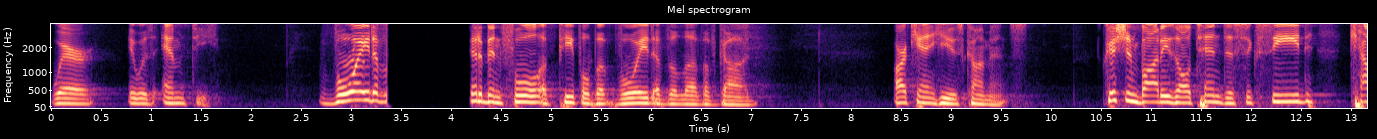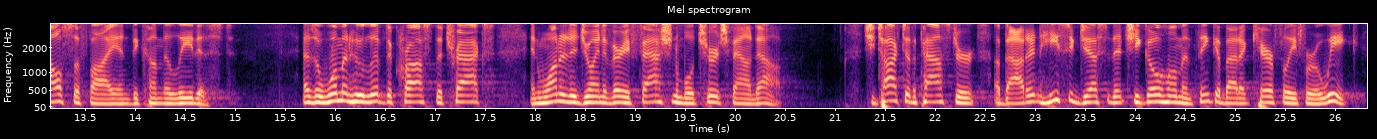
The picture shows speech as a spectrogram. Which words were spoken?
where it was empty, void of could have been full of people, but void of the love of God. R. Kent Hughes comments Christian bodies all tend to succeed, calcify, and become elitist. As a woman who lived across the tracks and wanted to join a very fashionable church found out, she talked to the pastor about it, and he suggested that she go home and think about it carefully for a week.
